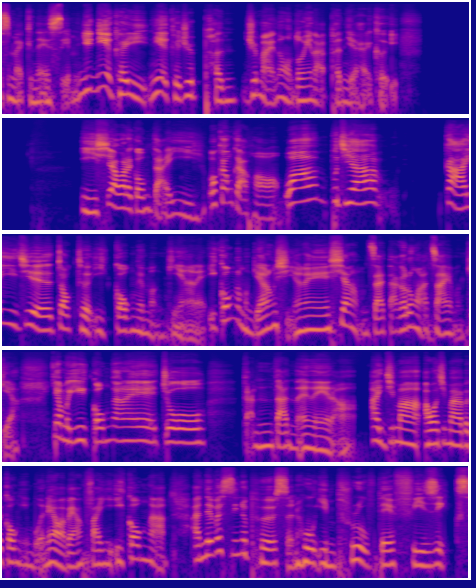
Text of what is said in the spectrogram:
是 magnesium。你你也可以，你也可以去喷，你去买那种东西来喷也还可以。以下我来讲大意，我感觉吼，我不加介意这 doctor 伊讲的物件咧，伊讲的物件拢是安尼，像我们在大家拢也知物件，要么伊讲安尼就。简单安尼啦。啊，即嘛啊，我即嘛要讲英文，你要不要翻译？伊讲啦，I never seen a person who improved their physics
